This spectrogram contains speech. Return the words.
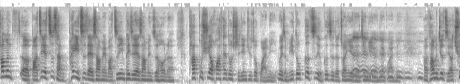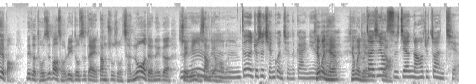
他们呃把这些资产配置在上面，把资金配置在上面之后呢，他不需要花太多时间去做管理。为什么？因为都各自有各自的专业的经理人在管理。啊，他们就只要确保那个投资报酬率都是在当初所承诺的那个水平以上就好了。嗯真的就是钱滚钱的概念，钱滚钱哎，钱滚钱，不再是用呀时间然后去赚钱。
